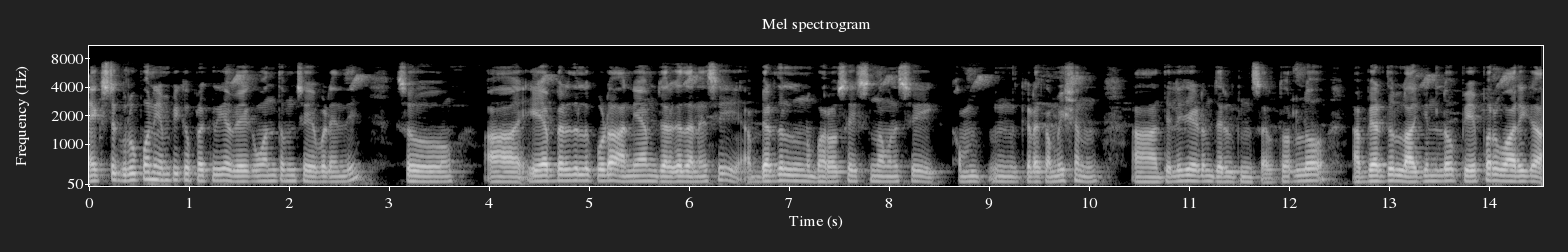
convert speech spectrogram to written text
నెక్స్ట్ గ్రూప్ వన్ ఎంపిక ప్రక్రియ వేగవంతం చేయబడింది. సో ఏ అభ్యర్థులు కూడా అన్యాయం జరగదనేసి అభ్యర్థులను భరోసా ఇస్తున్నామనేసి కం ఇక్కడ కమిషన్ తెలియజేయడం జరుగుతుంది సార్. త్వరలో అభ్యర్థుల లాగిన్లో పేపర్ వారీగా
